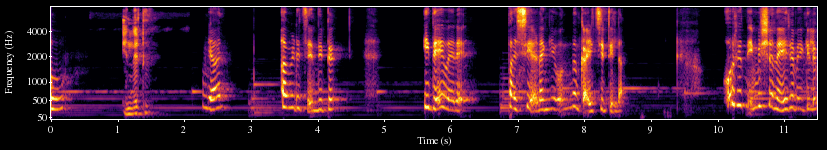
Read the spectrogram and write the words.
ഓ. എന്നിട്ട്? ഞാൻ അവിടെ ചെന്നിട്ട് ഇതേവരെ പശി അടങ്ങി ഒന്നും കഴിച്ചിട്ടില്ല. ഒരു നിമിഷ നേരമെങ്കിലും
